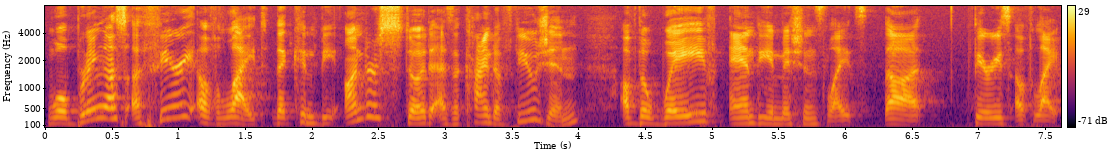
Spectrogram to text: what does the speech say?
will bring us a theory of light that can be understood as a kind of fusion of the wave and the emissions lights uh, theories of light.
